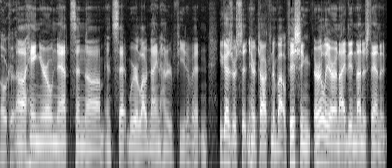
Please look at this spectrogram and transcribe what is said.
Okay. Uh, hang your own nets and uh, and set. We were allowed 900 feet of it. And you guys were sitting here talking about fishing earlier, and I didn't understand it.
